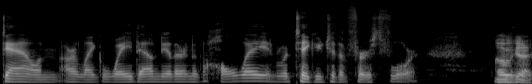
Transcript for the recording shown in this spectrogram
down are like way down the other end of the hallway and would take you to the first floor. Okay.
